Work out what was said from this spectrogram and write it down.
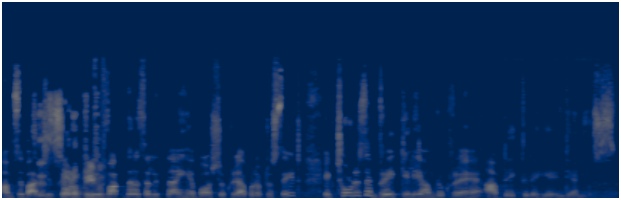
हमसे बातचीत करने के लिए वक्त दरअसल इतना ही है। बहुत शुक्रिया आपको डॉक्टर सेठ। एक छोटे से ब्रेक के लिए हम रुक रहे हैं। आप देखते रहिए इंडिया न्यूज़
